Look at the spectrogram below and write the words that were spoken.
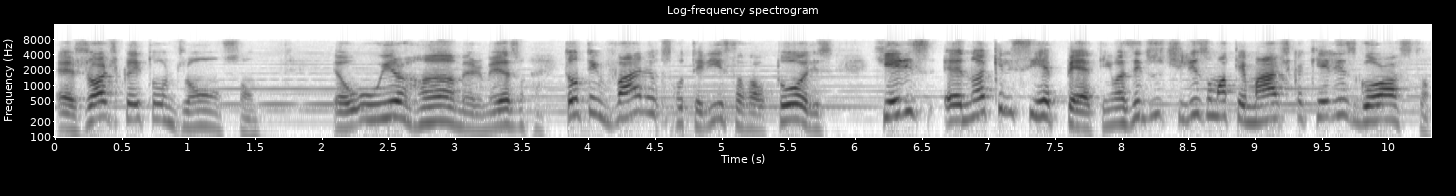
é, George Clayton Johnson, é, o Will Hammer mesmo. Então tem vários roteiristas, autores, que eles, é, não é que eles se repetem, mas eles utilizam uma temática que eles gostam.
